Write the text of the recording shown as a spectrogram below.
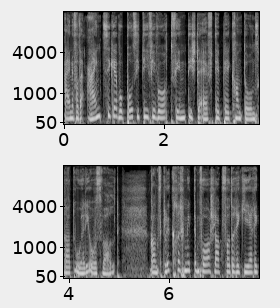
Einer der einzigen, der positive Worte findet, ist der FDP-Kantonsrat Ueli Oswald. Ganz glücklich mit dem Vorschlag der Regierung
